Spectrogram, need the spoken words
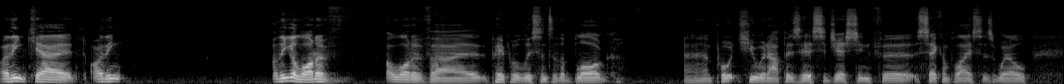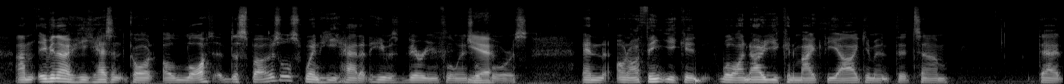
I think uh, I think I think a lot of a lot of uh, people who listen to the blog uh, put Hewett up as their suggestion for second place as well. Um, even though he hasn't got a lot of disposals, when he had it, he was very influential Yeah. for us. And and I think you could, well, I know you can make the argument that um, that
